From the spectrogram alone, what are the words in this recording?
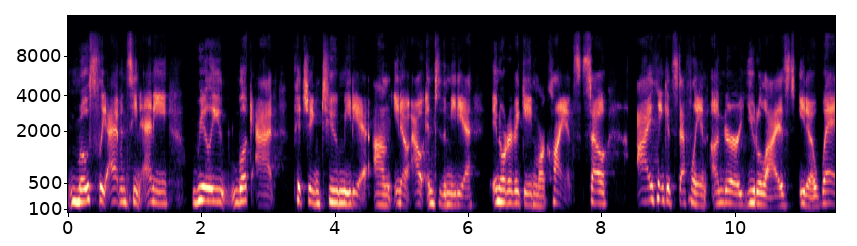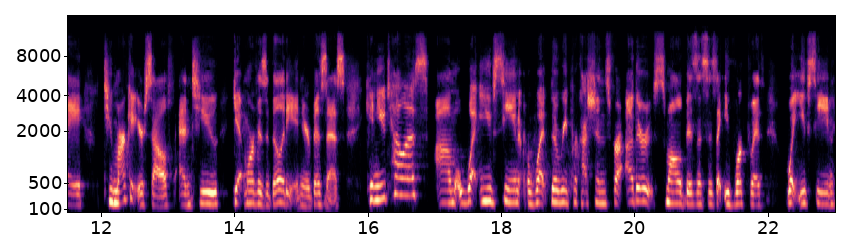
mostly I haven't seen any really look at pitching to media, um, you know, out into the media in order to gain more clients. So I think it's definitely an underutilized, you know, way to market yourself and to get more visibility in your business. Can you tell us um, what you've seen or what the repercussions for other small businesses that you've worked with, what you've seen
